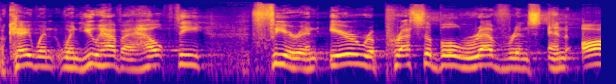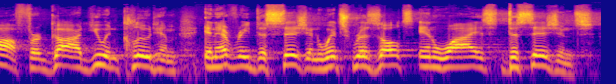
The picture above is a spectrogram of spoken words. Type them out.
Okay, when, when you have a healthy fear and irrepressible reverence and awe for God, you include Him in every decision, which results in wise decisions.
